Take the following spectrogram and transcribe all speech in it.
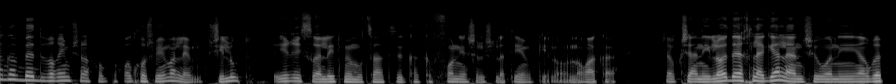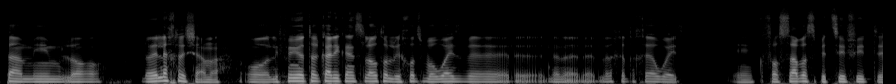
אגב בדברים שאנחנו פחות חושבים עליהם, שילוט. עיר ישראלית ממוצעת זה קקפוניה של שלטים, כאילו נורא קל. עכשיו, כשאני לא יודע איך להגיע לאנשהו, אני הרבה פעמים לא, לא אלך לשם. או לפעמים יותר קל להיכנס לאוטו, ללחוץ בווייז וללכת אחרי הווייז. אה, כפר סבא ספציפית אה,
